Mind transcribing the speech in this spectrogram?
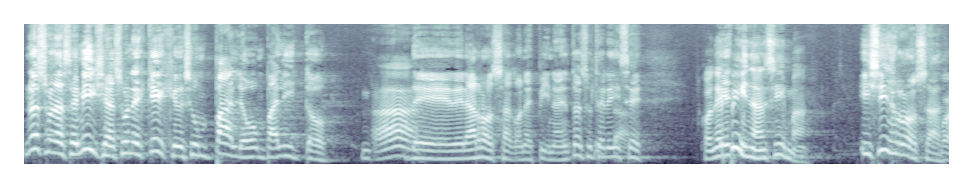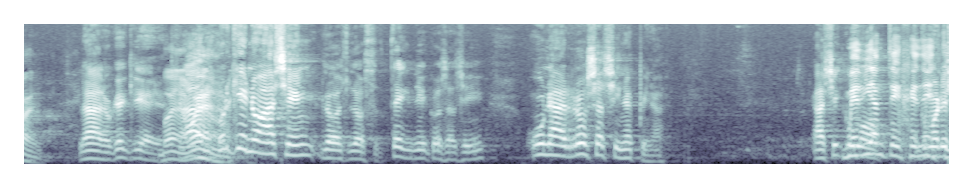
No es una semilla, es un esqueje, es un palo, un palito Ah, de, de la rosa con espinas. Entonces usted le dice, Con espina encima. ¿y si es rosa? Bueno, claro, ¿qué quiere? bueno, bueno. ¿Por qué no hacen los, los técnicos así una rosa sin espinas? Así como, Mediante como le genética.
